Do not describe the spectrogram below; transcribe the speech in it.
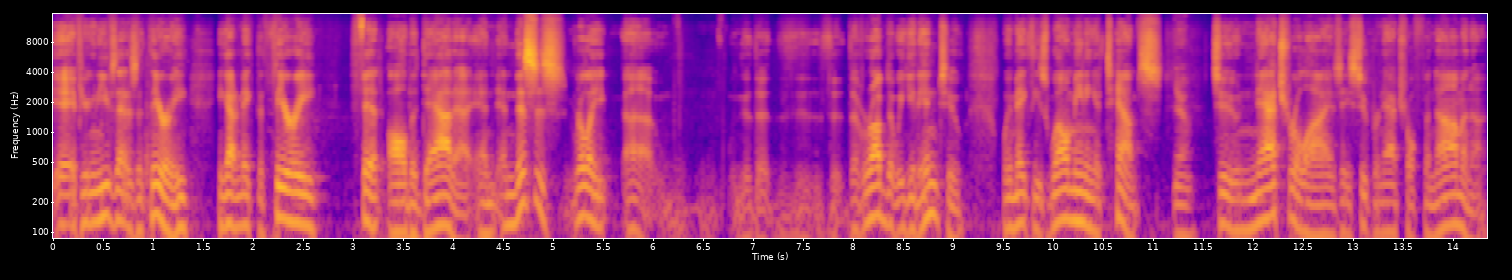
if you're going to use that as a theory, you got to make the theory fit all the data. And and this is really uh, the, the the rub that we get into. We make these well-meaning attempts Yeah. to naturalize a supernatural phenomena.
